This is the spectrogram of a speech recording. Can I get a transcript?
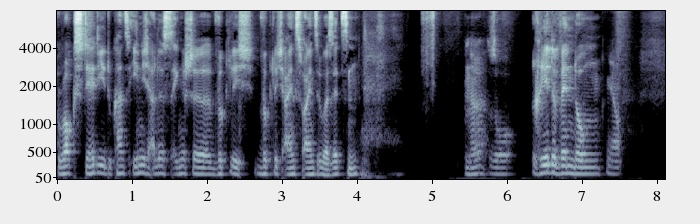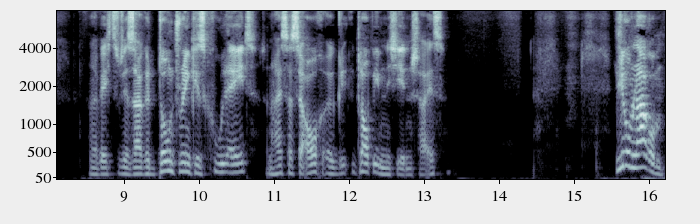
Rocksteady, du kannst eh nicht alles Englische wirklich, wirklich eins zu eins übersetzen. Ne? So Redewendungen. Ja. Ne, Wenn ich zu dir sage, don't drink his Kool-Aid, dann heißt das ja auch, äh, gl- glaub ihm nicht jeden Scheiß. Lirum Larum.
